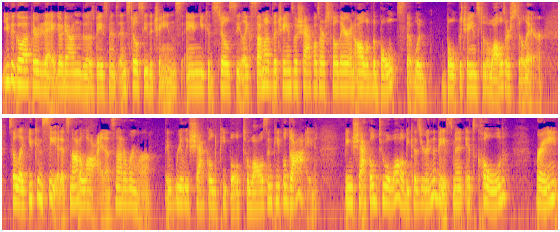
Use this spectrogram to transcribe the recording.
You could go out there today, go down into those basements and still see the chains and you could still see like some of the chains with shackles are still there and all of the bolts that would bolt the chains to the walls are still there. So like you can see it. It's not a lie. That's not a rumor. They really shackled people to walls and people died being shackled to a wall because you're in the basement, it's cold, right?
